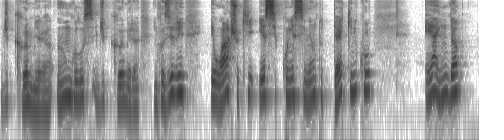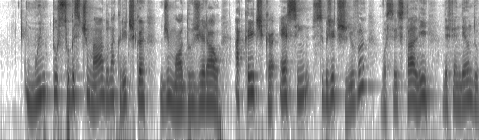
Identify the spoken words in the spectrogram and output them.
de câmera, ângulos de câmera. Inclusive, eu acho que esse conhecimento técnico é ainda muito subestimado na crítica de modo geral. A crítica é sim subjetiva, você está ali defendendo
